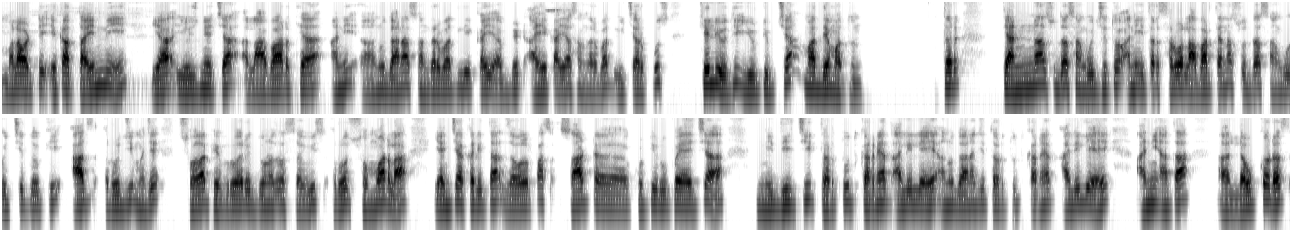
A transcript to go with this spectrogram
मला वाटते एका ताईंनी या योजनेच्या लाभार्थ्या आणि अनुदानासंदर्भातली काही अपडेट आहे का या संदर्भात विचारपूस केली होती यूट्यूबच्या माध्यमातून. तर त्यांना सुद्धा सांगू इच्छितो आणि इतर सर्व लाभार्थ्यांना सुद्धा सांगू इच्छितो की आज रोजी म्हणजे सोळा फेब्रुवारी दोन हजार सव्वीस रोज सोमवारला यांच्याकरिता जवळपास साठ कोटी रुपयाच्या निधीची तरतूद करण्यात आलेली आहे अनुदानाची तरतूद करण्यात आलेली आहे. आणि आता लवकरच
